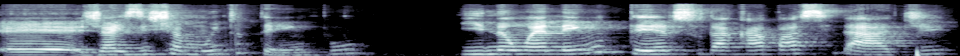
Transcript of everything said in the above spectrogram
é, já existe há muito tempo e não é nem um terço da capacidade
